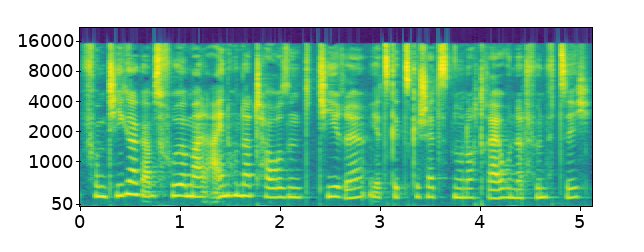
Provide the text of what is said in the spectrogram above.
vom Tiger gab es früher mal 100.000 Tiere, jetzt gibt es geschätzt nur noch 350.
